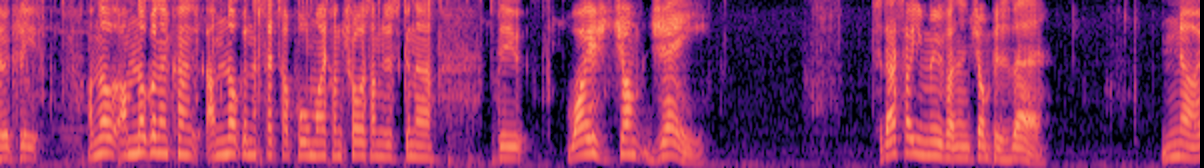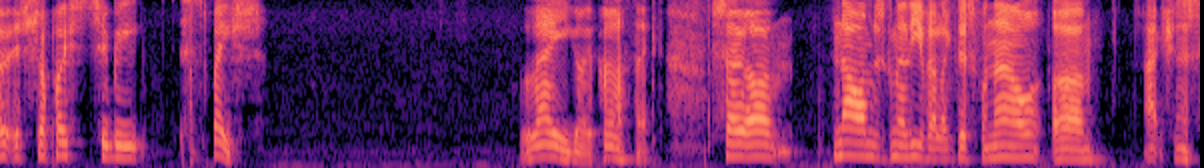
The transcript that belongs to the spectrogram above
quickly. I'm not. I'm not gonna. I'm not gonna set up all my controls. I'm just gonna do. Why is jump J? So that's how you move, and then jump is there. No, it's supposed to be space. There you go. Perfect. So um, now I'm just gonna leave it like this for now. Um, action is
